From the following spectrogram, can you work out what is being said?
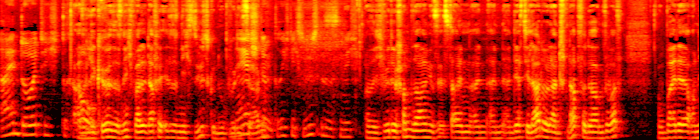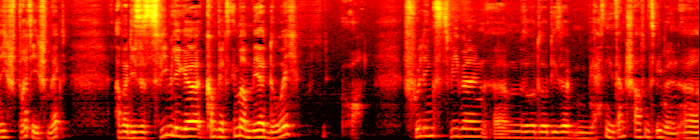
eindeutig drauf. also Likör ist es nicht, weil dafür ist es nicht süß genug, würde nee, ich sagen. stimmt, richtig süß ist es nicht. Also ich würde schon sagen, es ist ein, ein, ein, ein Destillat oder ein Schnaps oder irgend sowas. Wobei der auch nicht sprittig schmeckt. Aber dieses Zwiebelige kommt jetzt immer mehr durch. Frühlingszwiebeln, ähm, so, so diese, wie heißen die ganz scharfen Zwiebeln? Äh,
